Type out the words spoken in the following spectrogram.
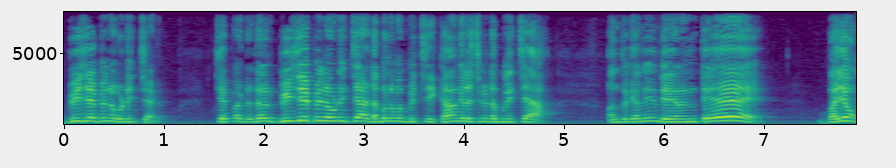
బీజేపీని ఓడించాడు. చెప్పాడు నేను బీజేపీని ఓడించా డబ్బులు పంపించి కాంగ్రెస్కి డబ్బులు ఇచ్చా. అందుకని నేనంటే భయం.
